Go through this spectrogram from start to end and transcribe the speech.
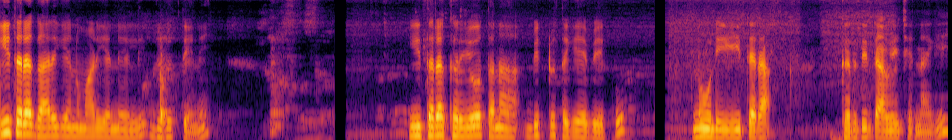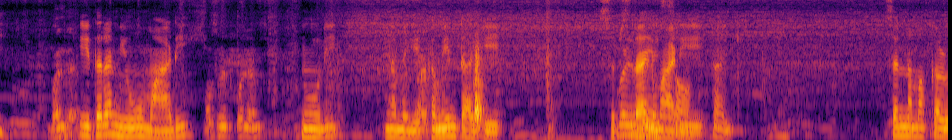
ಈ ಥರ ಗಾರಿಗೆಯನ್ನು ಮಾಡಿ ಎಣ್ಣೆಯಲ್ಲಿ ಬಿಡುತ್ತೇನೆ. ಈ ಥರ ಕರಿಯೋತನ ಬಿಟ್ಟು ತೆಗೆಯಬೇಕು. ನೋಡಿ ಈ ಥರ ಕರೆದಿದ್ದಾವೆ ಚೆನ್ನಾಗಿ. ಈ ಥರ ನೀವು ಮಾಡಿ ನೋಡಿ ನಮಗೆ ಕಮೆಂಟ್ ಹಾಕಿ ಸಬ್ಸ್ಕ್ರೈಬ್ ಮಾಡಿ. ಸಣ್ಣ ಮಕ್ಕಳು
